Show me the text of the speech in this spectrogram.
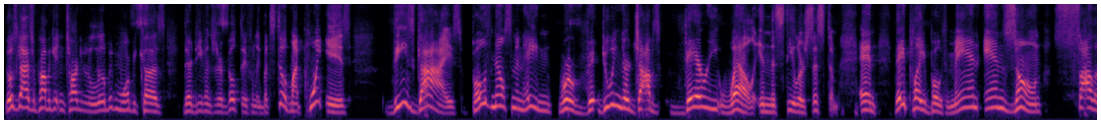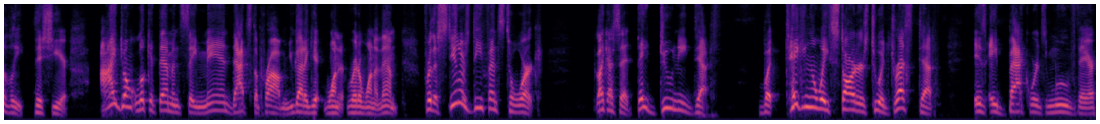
those guys are probably getting targeted a little bit more because their defenses are built differently. But still, my point is these guys, both Nelson and Haden, were v- doing their jobs very well in the Steelers system. And they played both man and zone solidly this year. I don't look at them and say, man, that's the problem. You got to get one, rid of one of them. For the Steelers defense to work, like I said, they do need depth. But taking away starters to address depth is a backwards move there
